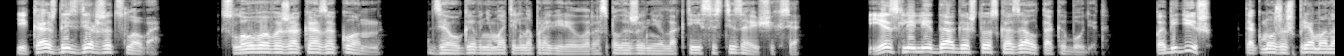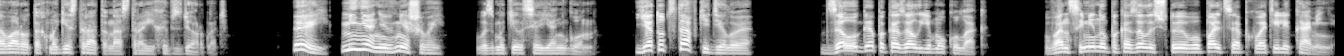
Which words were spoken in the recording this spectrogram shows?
— «и каждый сдержит слово. Слово вожака — закон». Дзяоге внимательно проверил расположение локтей состязающихся. «Если Лидага что сказал, так и будет. Победишь, так можешь прямо на воротах магистрата нас троих и вздернуть». «Эй, меня не вмешивай!» — возмутился Яньгун. «Я тут ставки делаю, Цзао Гэ показал ему кулак. Ван Симину показалось, что его пальцы обхватили камень.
